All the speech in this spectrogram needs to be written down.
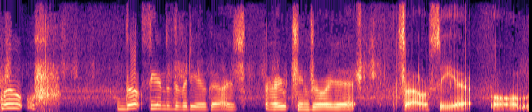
Well, that's the end of the video, guys. I hope you enjoyed it. So I'll see you all.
